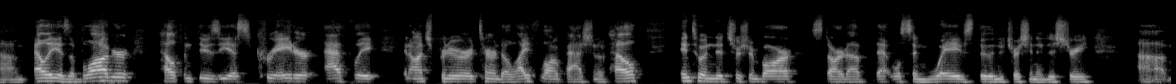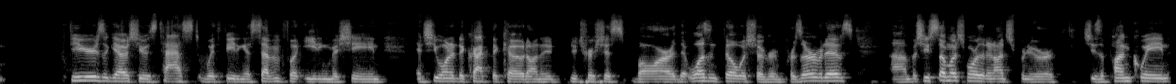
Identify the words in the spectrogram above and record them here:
Um, Ellie is a blogger, health enthusiast, creator, athlete, and entrepreneur turned a lifelong passion of health into a nutrition bar startup that will send waves through the nutrition industry. Um, few years ago, she was tasked with feeding a seven foot eating machine, and she wanted to crack the code on a nutritious bar that wasn't filled with sugar and preservatives. Um, but she's so much more than an entrepreneur. She's a pun queen,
